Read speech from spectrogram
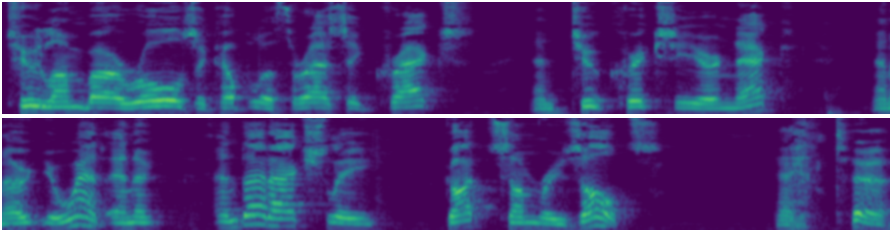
Two lumbar rolls, a couple of thoracic cracks, and two cricks of your neck, and out you went. And it, and that actually got some results. And uh,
